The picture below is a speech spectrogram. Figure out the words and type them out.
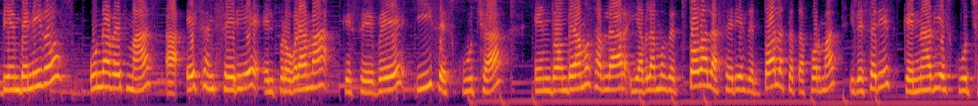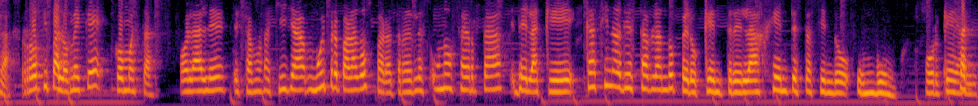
Bienvenidos una vez más a Es en serie, el programa que se ve y se escucha, en donde vamos a hablar y hablamos de todas las series, de todas las plataformas y de series que nadie escucha. Rosy Palomeque, ¿cómo estás? Hola Ale, estamos aquí ya muy preparados para traerles una oferta de la que casi nadie está hablando, pero que entre la gente está haciendo un boom. ¿Por qué? Exact-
